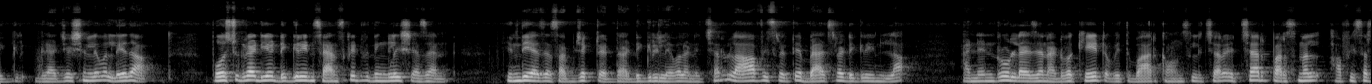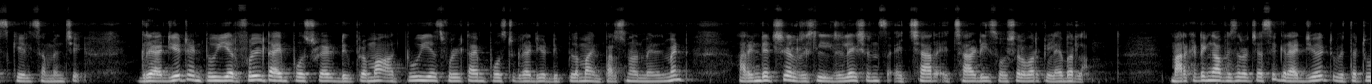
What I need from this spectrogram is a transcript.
degree graduation level లేదా post graduate degree in Sanskrit with English as and Hindi as a subject at the degree level అని ఇచ్చారు. లా ఆఫీసర్ అయితే bachelor degree in law and enrolled as an advocate with bar council ఇచ్చారు. హెచ్ఆర్ పర్సనల్ ఆఫీసర్ స్కేల్ సంబంధించి graduate and two year full time post graduate diploma or two years full time post graduate diploma in personnel management or industrial relations HR HRD social work labour law marketing officer వచ్చేసి graduate with two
